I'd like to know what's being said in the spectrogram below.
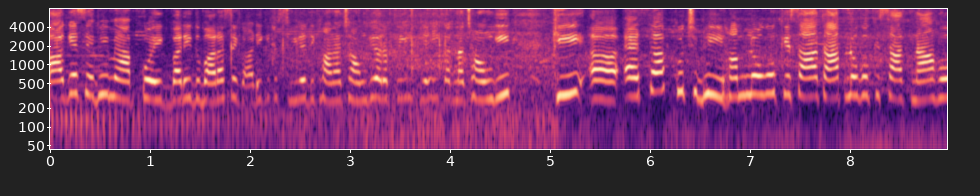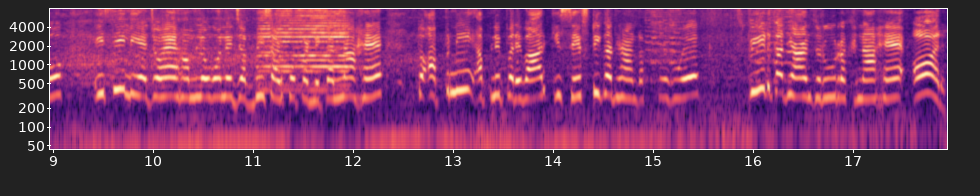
आगे से भी मैं आपको एक बार ही दोबारा से गाड़ी की तस्वीरें दिखाना चाहूँगी और अपील यही करना चाहूँगी कि ऐसा कुछ भी हम लोगों के साथ, आप लोगों के साथ ना हो। इसीलिए जो है हम लोगों ने जब भी सड़कों पर निकलना है तो अपनी, अपने परिवार की सेफ्टी का ध्यान रखते हुए स्पीड का ध्यान ज़रूर रखना है। और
